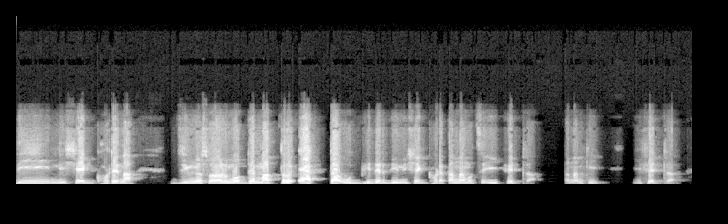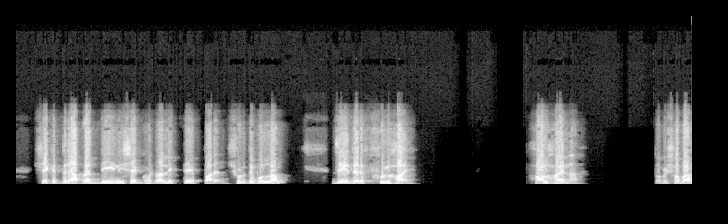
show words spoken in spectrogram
দ্বি নিষেক ঘটে না। জিমনোস্পামের মধ্যে মাত্র একটা উদ্ভিদের দ্বি নিষেক ঘটে, তার নাম হচ্ছে ইফেট্রা। তার নাম কি? ইফেট্রা। সেক্ষেত্রে আপনার দ্বি নিষেক ঘটনা লিখতে পারেন। শুরুতে বললাম যে এদের ফুল হয়, ফল হয় না, তবে সবার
